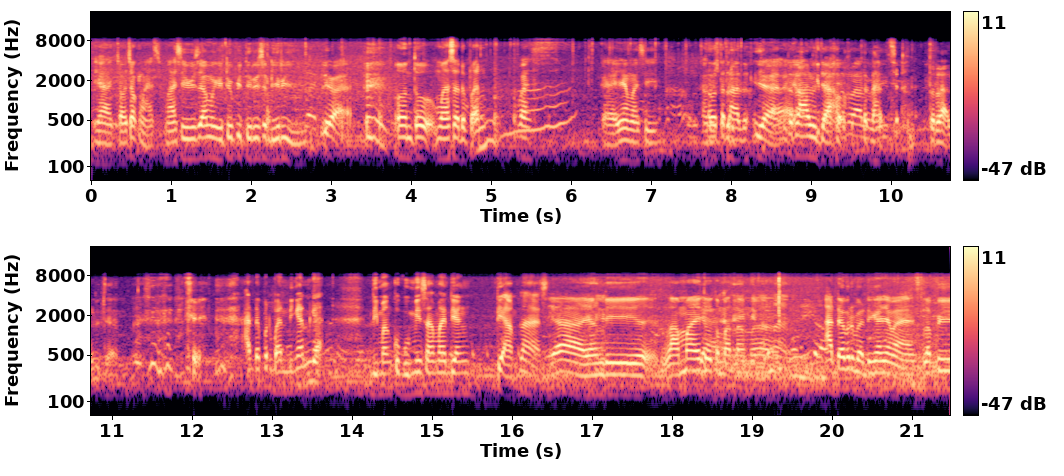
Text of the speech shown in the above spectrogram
ya cocok mas masih bisa menghidupi diri sendiri ya untuk masa depan mas kayaknya masih harus ber- terlalu. ya terlalu kita jauh. terlalu terlalu jauh. Terlalu jauh. Ada perbandingan nggak di Mangkubumi sama di yang di Amplas? ya yang di lama itu tempat lama. Ada perbandingannya mas. Lebih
